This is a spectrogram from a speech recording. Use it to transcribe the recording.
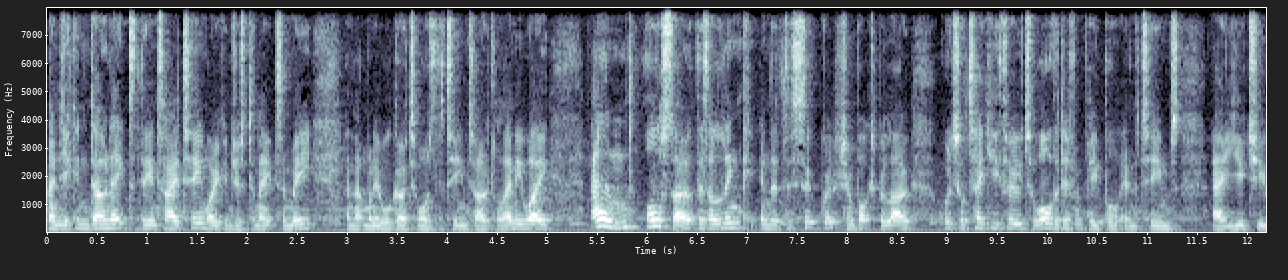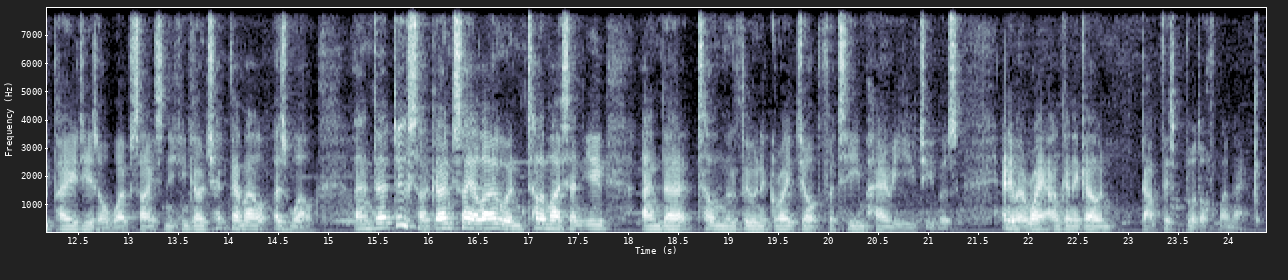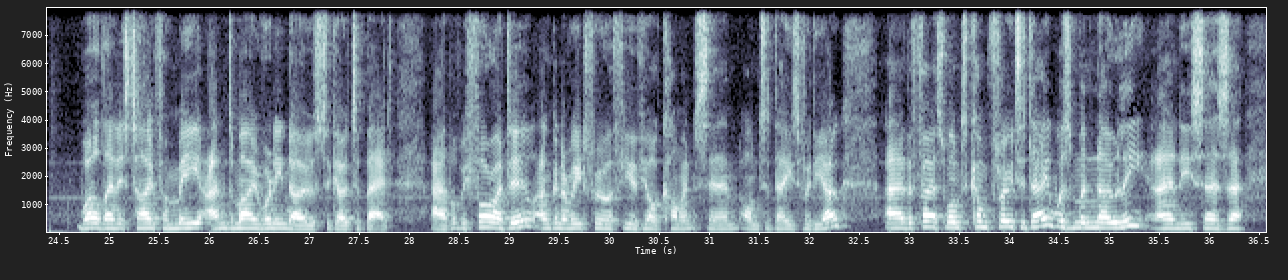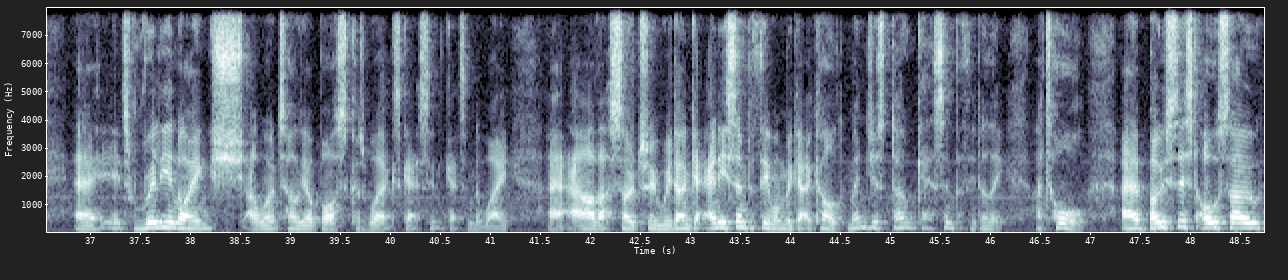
and you can donate to the entire team or you can just donate to me and that money will go towards the team total anyway. And also there's a link in the description box below which will take you through to all the different people in the team's uh, YouTube pages or websites and you can go check them out as well. And uh, do so. Go and say hello and tell them I sent you and uh, tell them they're doing a great job for Team Hairy YouTubers. Anyway right I'm going to go and dab this blood off my neck well then it's time for me and my runny nose to go to bed. Uh, but before I do, I'm going to read through a few of your comments um, on today's video. Uh, the first one to come through today was Manoli and he says, uh, uh it's really annoying, shh, I won't tell your boss because work gets in, gets in the way. Uh, ah, that's so true, we don't get any sympathy when we get a cold. Men just don't get sympathy, do they? At all. Uh, Bossist also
